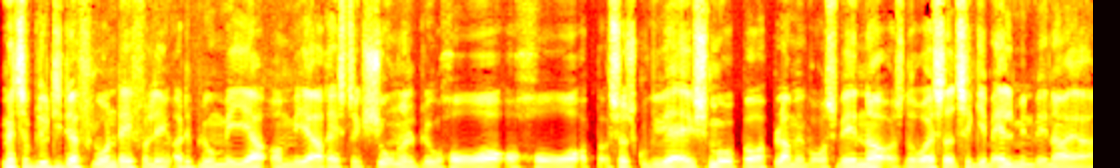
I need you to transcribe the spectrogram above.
Men så blev de der 14 dage for længe, og det blev mere og mere, og restriktionerne blev hårdere og hårdere, og så skulle vi være i små bobler med vores venner og sådan noget, hvor jeg sad og tænkte, jamen alle mine venner er,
